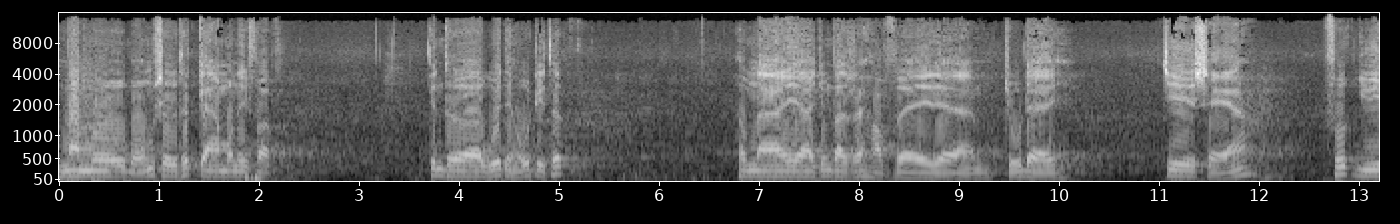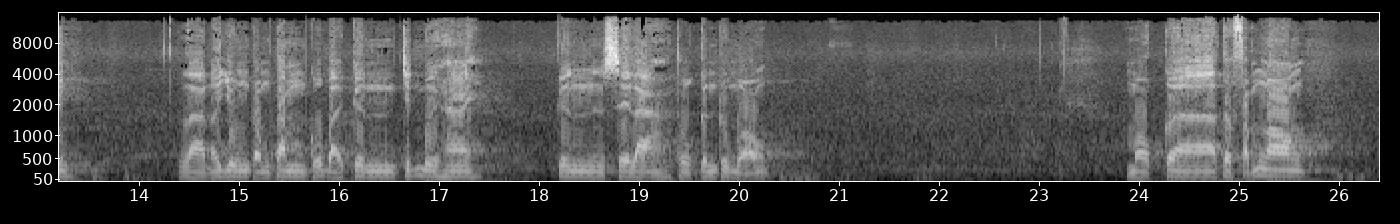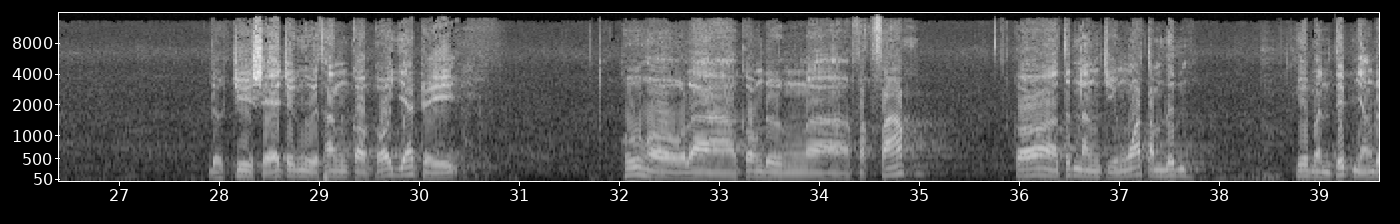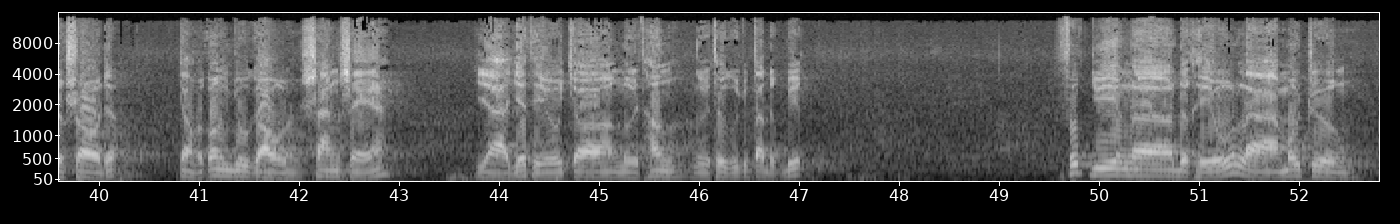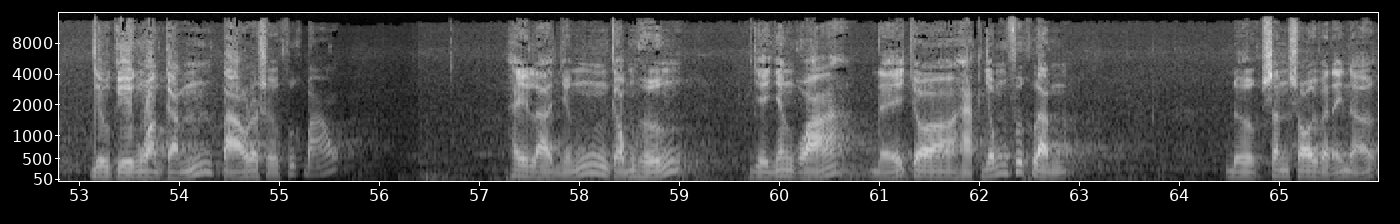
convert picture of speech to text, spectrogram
Nam mô Bổn sư Thích Ca Mâu Ni Phật. Kính thưa quý thiền hữu tri thức. Hôm nay à, chúng ta sẽ học về à, chủ đề chia sẻ phước duyên là nội dung trọng tâm của bài kinh 92 kinh Sela thuộc kinh Trung Bộ. Một à, thực phẩm ngon được chia sẻ cho người thân còn có giá trị. Huống hồ là con đường à, Phật pháp, có tính năng chuyển hóa tâm linh. Khi mình tiếp nhận được rồi đó, cần phải có nhu cầu san sẻ và giới thiệu cho người thân, người thương của chúng ta được biết. Phước duyên à, được hiểu là môi trường, điều kiện, hoàn cảnh, tạo ra sự phước báo hay là những cộng hưởng về nhân quả để cho hạt giống phước lành được sanh sôi và nảy nở?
